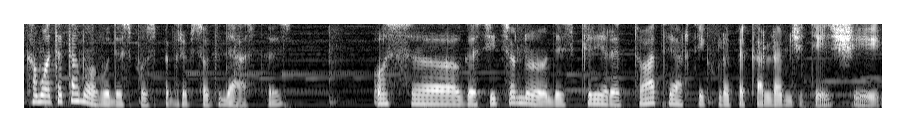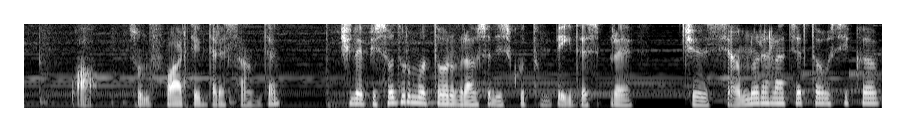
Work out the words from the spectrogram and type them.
Cam atât am avut de spus pentru episodul de astăzi. O să găsiți în descriere toate articolele pe care le-am citit și, wow, sunt foarte interesante. Și în episodul următor vreau să discut un pic despre ce înseamnă relație toxică,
